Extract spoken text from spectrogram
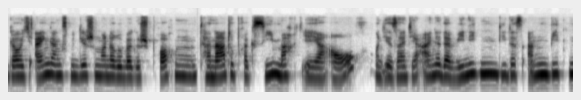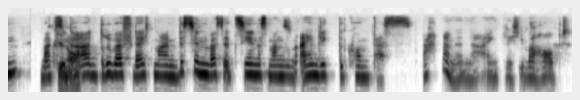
glaube ich, eingangs mit dir schon mal darüber gesprochen. Thanatopraxie macht ihr ja auch und ihr seid ja eine der wenigen, die das anbieten. Magst genau. du darüber vielleicht mal ein bisschen was erzählen, dass man so einen Einblick bekommt, was macht man denn da eigentlich überhaupt?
